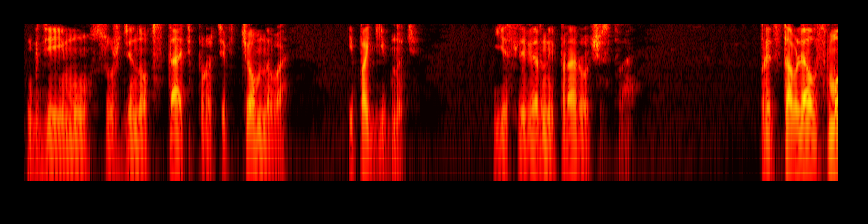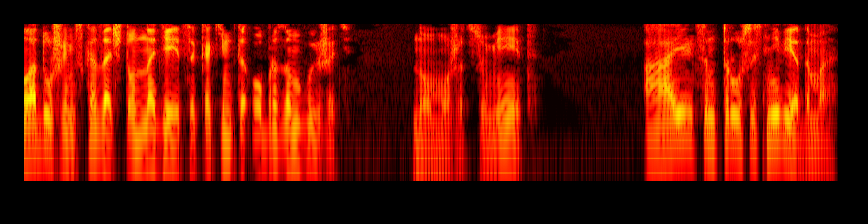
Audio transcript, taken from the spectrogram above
где ему суждено встать против темного и погибнуть, если верны пророчества. Представлялось малодушием сказать, что он надеется каким-то образом выжить, но, может, сумеет. А аильцам трусость неведома,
